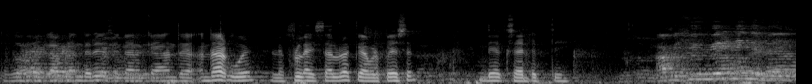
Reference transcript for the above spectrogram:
તો એટલે આપણે અંદર રહેશે કારણ કે અંદર અંધારું હોય એટલે ફ્લાઇટ ચાલુ રાખીએ આપણે સ્પેશિયલ બેક સાઈડ જ થી આપણે શૂટ કરીને અંદર જઈશું.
